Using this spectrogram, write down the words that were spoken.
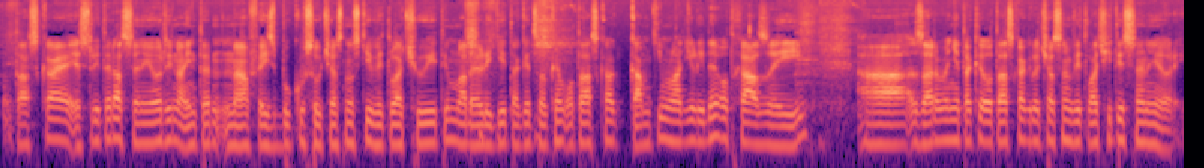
Otázka je, jestli teda seniori na, inter- na Facebooku v současnosti vytlačují ty mladé lidi, tak je celkem otázka, kam ti mladí lidé odcházejí a zároveň je také otázka, kdo časem vytlačí ty seniory.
